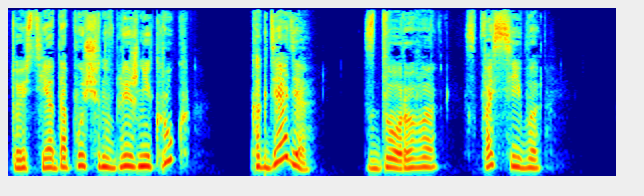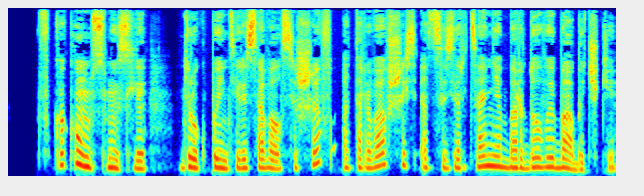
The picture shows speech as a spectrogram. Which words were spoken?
То есть я допущен в ближний круг? Как дядя? Здорово, спасибо». «В каком смысле?» — вдруг поинтересовался шеф, оторвавшись от созерцания бордовой бабочки.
